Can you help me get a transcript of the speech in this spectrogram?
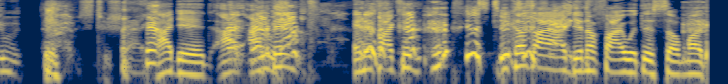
it was, it was too shiny. I did. I, I think, and if I could, it was too, because I identify with this so much,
